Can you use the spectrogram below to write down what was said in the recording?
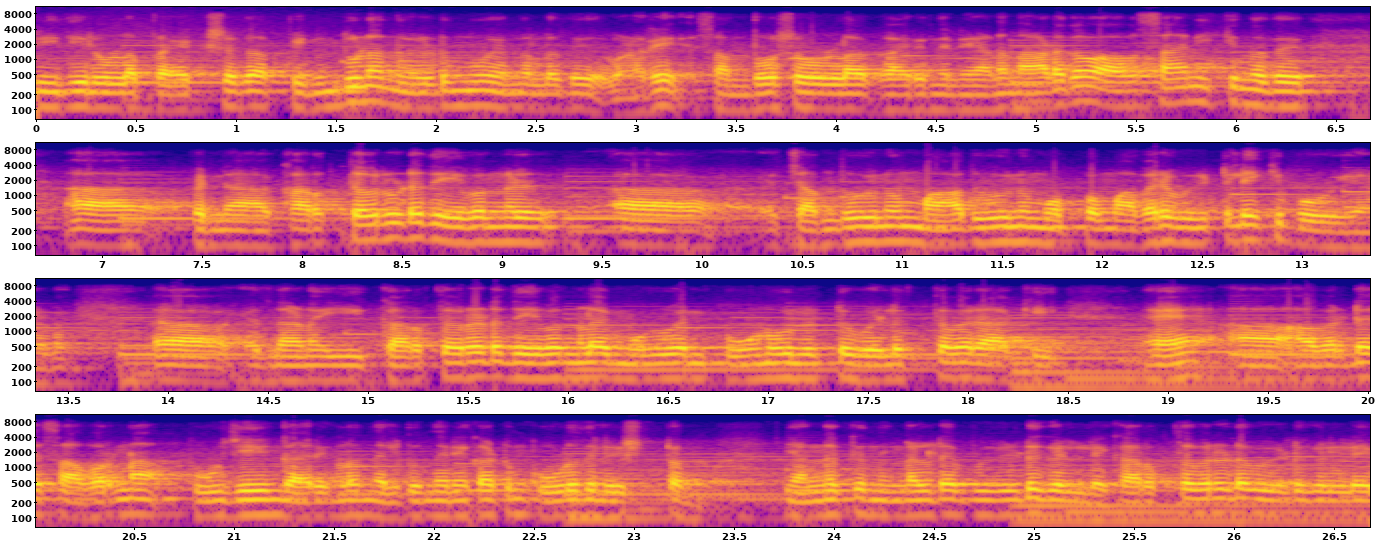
രീതിയിലുള്ള പ്രേക്ഷക പിന്തുണ നേടുന്നു എന്നുള്ളത് വളരെ സന്തോഷമുള്ള കാര്യം തന്നെയാണ്. നാടകം അവസാനിക്കുന്നത് പിന്നെ കറുത്തവരുടെ ദൈവങ്ങൾ ചന്തുവിനും മാധുവിനും ഒപ്പം അവരെ വീട്ടിലേക്ക് പോവുകയാണ്. എന്താണ് ഈ കറുത്തവരുടെ ദൈവങ്ങളെ മുഴുവൻ പൂണൂലിട്ട് വെളുത്തവരാക്കി അവരുടെ സവർണ പൂജയും കാര്യങ്ങളും നൽകുന്നതിനെക്കാട്ടും കൂടുതൽ ഇഷ്ടം ഞങ്ങൾക്ക് നിങ്ങളുടെ വീടുകളിലെ കറുത്തവരുടെ വീടുകളിലെ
